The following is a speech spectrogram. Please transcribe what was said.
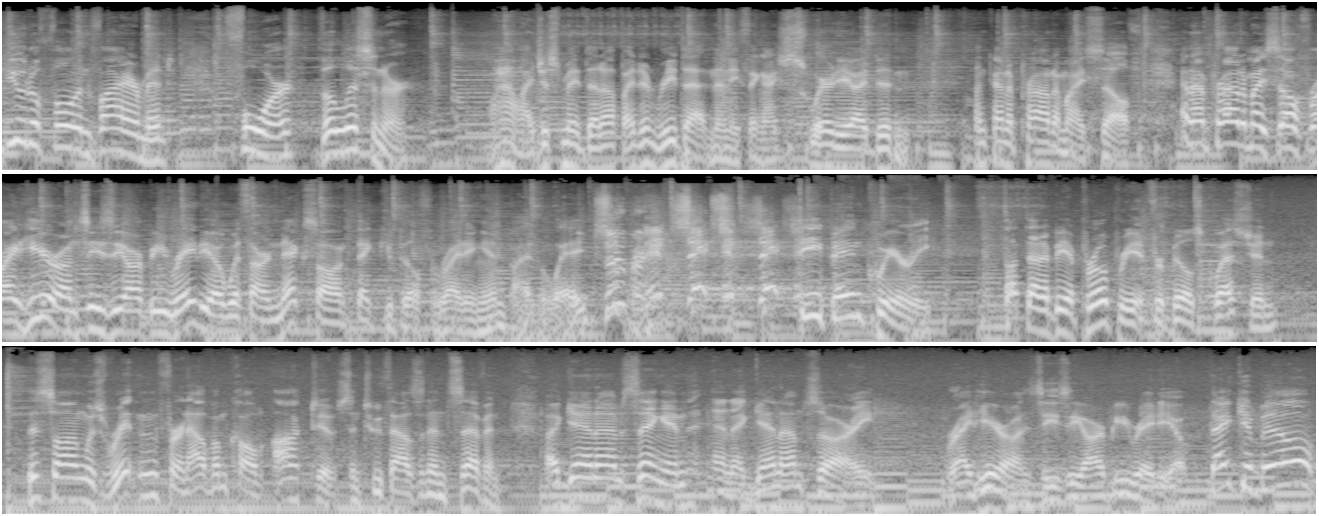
beautiful environment for the listener. Wow, I just made that up. I didn't read that in anything. I swear to you, I didn't. I'm kind of proud of myself. And I'm proud of myself right here on ZZRB Radio with our next song. Thank you, Bill, for writing in, by the way. Super hit 6, hit 6. Deep Inquiry. Thought that'd be appropriate for Bill's question. This song was written for an album called Octaves in 2007. Again, I'm singing, and again, I'm sorry. Right here on ZZRB Radio. Thank you, Bill!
